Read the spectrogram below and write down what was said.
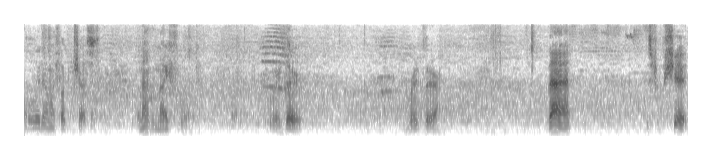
All the way down my fucking chest. And that knife wound. Right there. Right there. That is from shit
